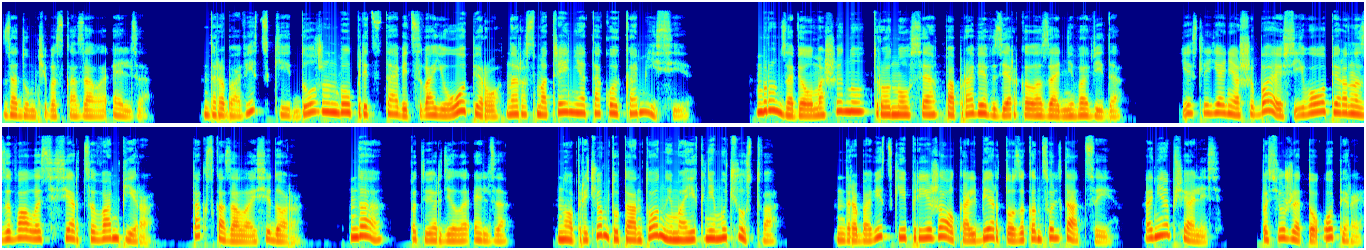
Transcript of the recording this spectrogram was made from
задумчиво сказала Эльза. Дробовицкий должен был представить свою оперу на рассмотрение такой комиссии. Брун завел машину, тронулся, поправив зеркало заднего вида. Если я не ошибаюсь, его опера называлась «Сердце вампира». Так сказала Айсидора. «Да», — подтвердила Эльза. «Но при чем тут Антон и мои к нему чувства?» Дробовицкий приезжал к Альберту за консультацией. Они общались. По сюжету оперы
